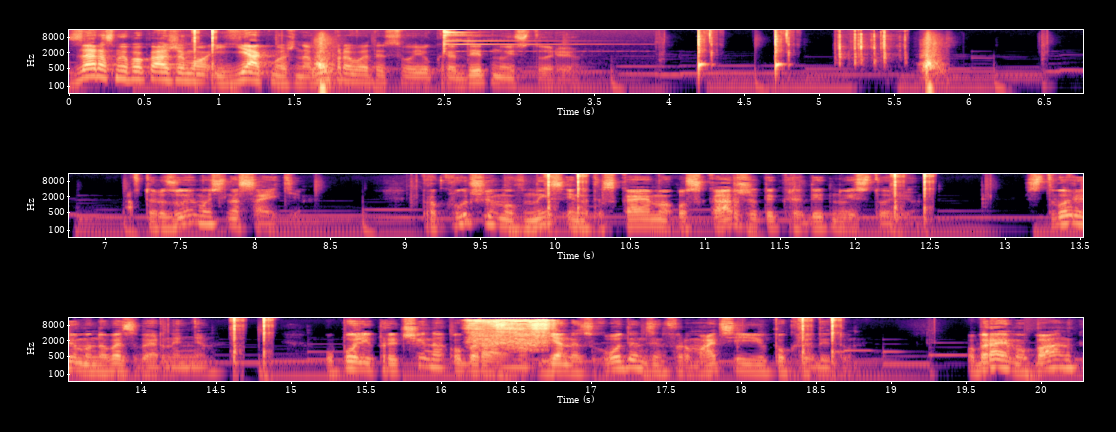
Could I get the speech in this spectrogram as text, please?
Зараз ми покажемо, як можна виправити свою кредитну історію. Авторизуємось на сайті. Прокручуємо вниз і натискаємо Оскаржити кредитну історію. Створюємо нове звернення. У полі Причина обираємо Я не згоден з інформацією по кредиту. Обираємо банк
